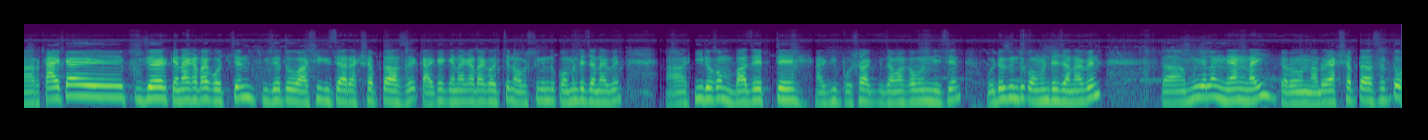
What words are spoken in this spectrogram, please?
আর কায় কায় পূজার কেনাকাটা করছেন? পুজো তো আসি গেছে, আর এক সপ্তাহ আছে। কায় কায় কেনাকাটা করছেন? অবশ্যই কিন্তু কমেন্টে জানাবেন। আর কী রকম বাজেটে আর কি পোশাক জামা কাপড় নিয়েছেন ওইটাও কিন্তু কমেন্টে জানাবেন। তা মুই এলাম ন্যাং নাই, কারণ আরও এক সপ্তাহ আছে তো।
